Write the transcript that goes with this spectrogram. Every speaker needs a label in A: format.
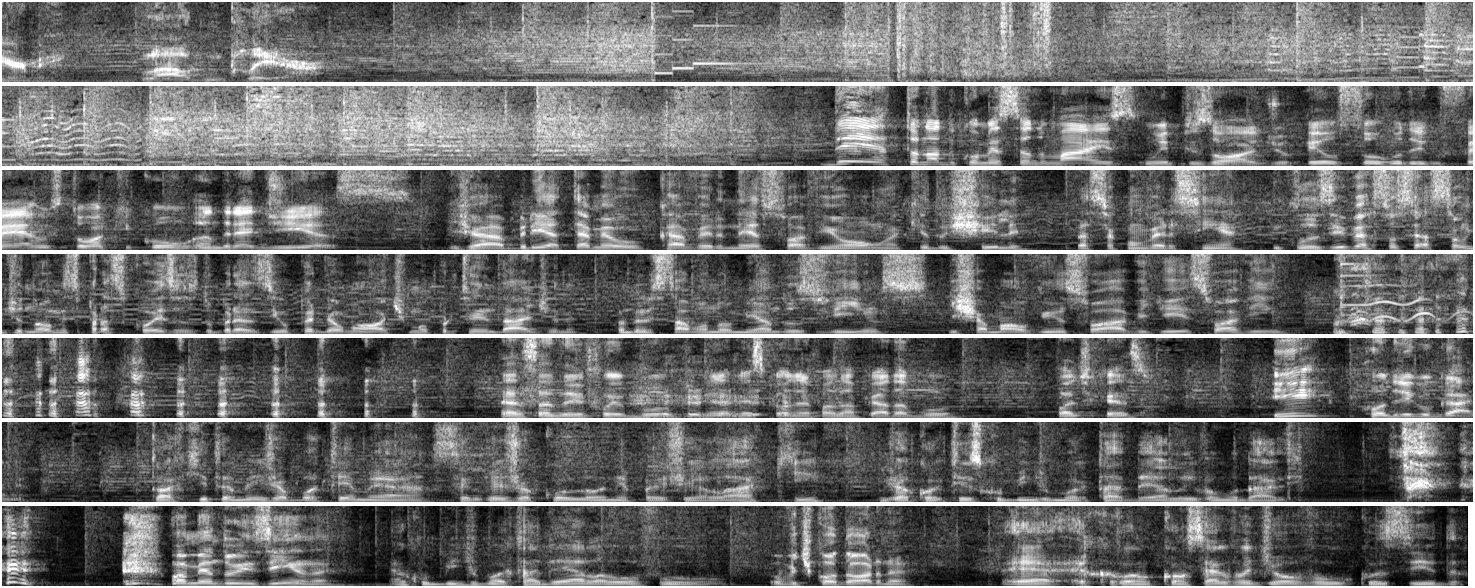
A: hear me?
B: Loud and clear.
C: Detonado começando mais um episódio. Eu sou o Rodrigo Ferro, estou aqui com André Dias.
D: Já abri até meu Cabernet Sauvignon aqui do Chile para essa conversinha. Inclusive, a Associação de Nomes para as Coisas do Brasil perdeu uma ótima oportunidade, né? Quando eles estavam nomeando os vinhos, de chamar o vinho suave de suavinho.
C: Essa daí foi boa. Primeira vez que o André faz uma piada boa. Podcast. E Rodrigo Galho.
E: Tô aqui também, já botei a minha cerveja colônia pra gelar aqui. Já cortei esse cubinho de mortadela e vamos dar ali.
D: um amendoinzinho, né?
E: É, cubinho de mortadela, ovo.
D: Ovo de codorna.
E: É, é con- conserva de ovo cozido.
